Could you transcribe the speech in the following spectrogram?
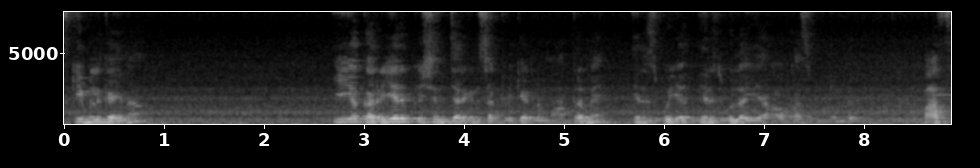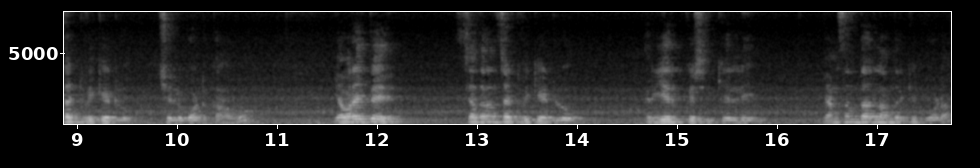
స్కీములకైనా ఈ యొక్క రియరిఫికేషన్ జరిగిన సర్టిఫికేట్లు మాత్రమే ఎలిజిబుల్ ఎలిజిబుల్ అయ్యే అవకాశం ఉంటుంది. పాత సర్టిఫికేట్లు చెల్లుబాటు కావు. ఎవరైతే చదరన్ సర్టిఫికేట్లు రియరిఫికేషన్కి వెళ్ళి పెన్షన్దారులందరికీ కూడా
